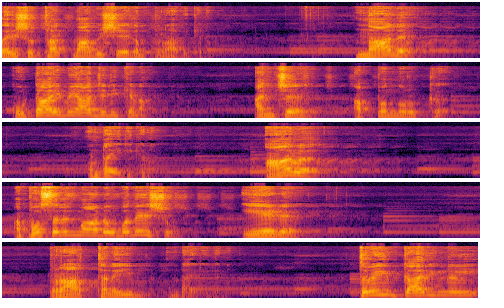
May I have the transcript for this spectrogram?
പരിശുദ്ധാത്മാഭിഷേകം പ്രാപിക്കണം. നാല് കൂട്ടായ്മ ആചരിക്കണം. അഞ്ച് അപ്പം നുറുക്ക് ഉണ്ടായിരിക്കണം. ആറ് അപ്പോസ്തലന്മാരുടെ ഉപദേശവും. ഏഴ് പ്രാർത്ഥനയും ഉണ്ടായിരിക്കണം. ഇത്രയും കാര്യങ്ങളിൽ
